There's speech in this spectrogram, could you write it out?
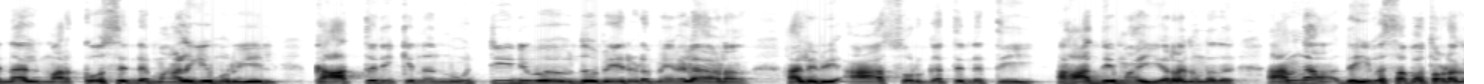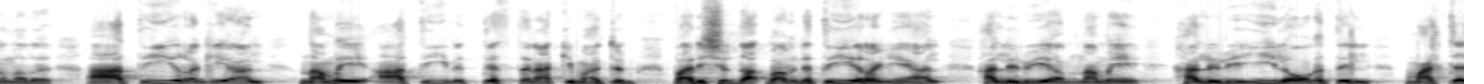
എന്നാൽ മർക്കോസിന്റെ മാളിക മുറിയിൽ കാത്തിരിക്കുന്ന നൂറ്റി ഇരുപത് പേരുടെ മേളാണ് അല്ലെങ്കിൽ ആ സ്വർഗത്തിന്റെ തീ ആദ്യമായി ഇറങ്ങുന്നത്. അന്ന് ദൈവസഭ തുടങ്ങുന്നത്. ആ തീ ഇറക്കിയാൽ നമ്മെ ആ തീ വ്യത്യസ്തനാക്കി മാറ്റും. പരിശുദ്ധാത്മാവിന്റെ തീ ഇറങ്ങിയാൽ ഹല്ലുലിയ നമ്മെ ഹല്ലുലിയ ഈ ലോകത്തിൽ മറ്റ്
